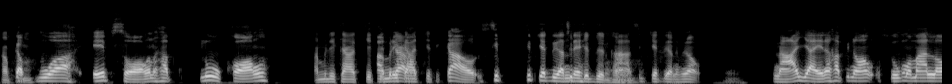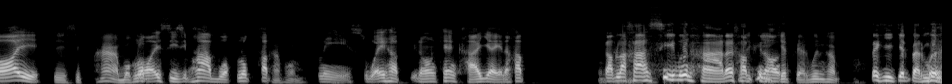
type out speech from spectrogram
ครับผกับมวัว F2 นะครับลูกของอเมริกาเจ็ดอเมริกาเจ็ดเก้าสิบ สิบเจ็ดเดือนสิบเด้เจ็ดเดือนครับอ่าสิบเจ็ดเดือนพี่น้องหนาใหญ่นะครับ พี่น้องสูงประมาณร้อยสี่สิบห้าบวกลบร้อยสี่สิบห้าบวกลบครับครับผมนี่สวยครับพี่น้องแข้งขาใหญ่นะครับ กับราคาสี่หมื่นห้านะครับพี่น้องเจ็ดแปดหมื่นครับตะกี้เจ็ดแปดหมื่น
